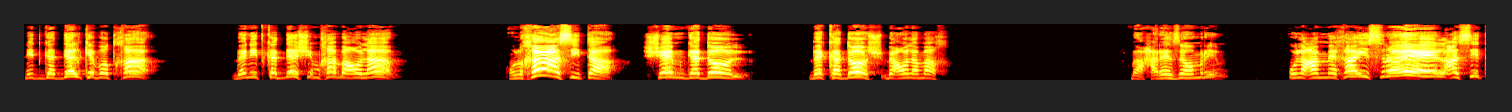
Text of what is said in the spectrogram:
נתגדל כבודך ונתקדש שמך בעולם. ולך עשית שם גדול וקדוש בעולמך. ואחרי זה אומרים, ולעמך ישראל עשית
